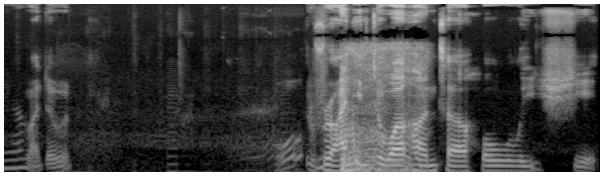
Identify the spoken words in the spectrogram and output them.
Yeah, I might do it. Right into a hunter. Holy shit.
